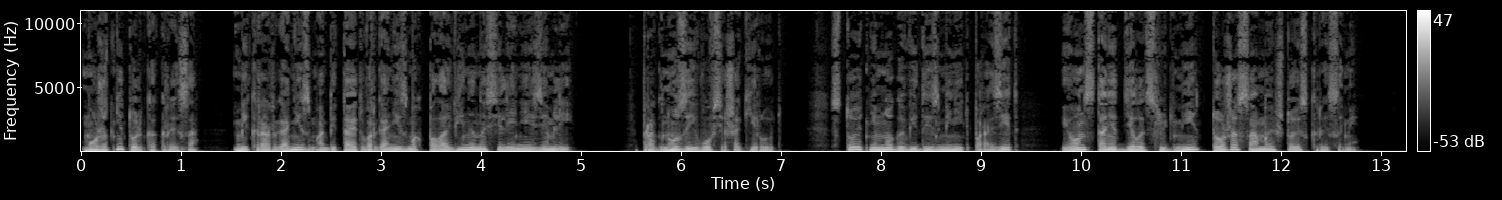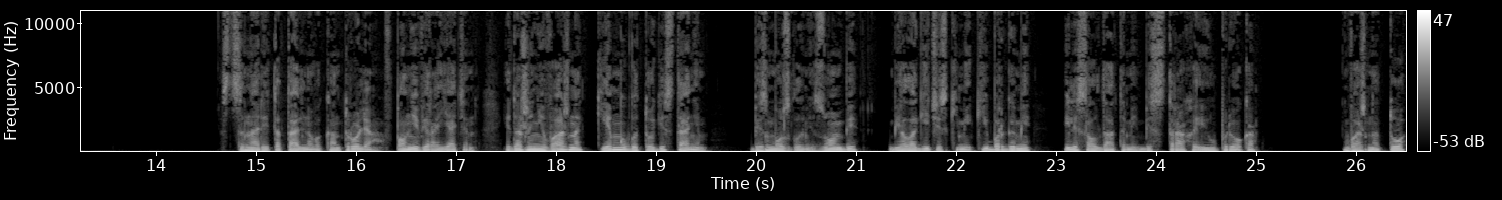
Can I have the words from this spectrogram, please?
может не только крыса. Микроорганизм обитает в организмах половины населения Земли. Прогнозы и вовсе шокируют. Стоит немного видоизменить паразит, и он станет делать с людьми то же самое, что и с крысами. Сценарий тотального контроля вполне вероятен, и даже не важно, кем мы в итоге станем – безмозглыми зомби, биологическими киборгами или солдатами без страха и упрека. Важно то,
